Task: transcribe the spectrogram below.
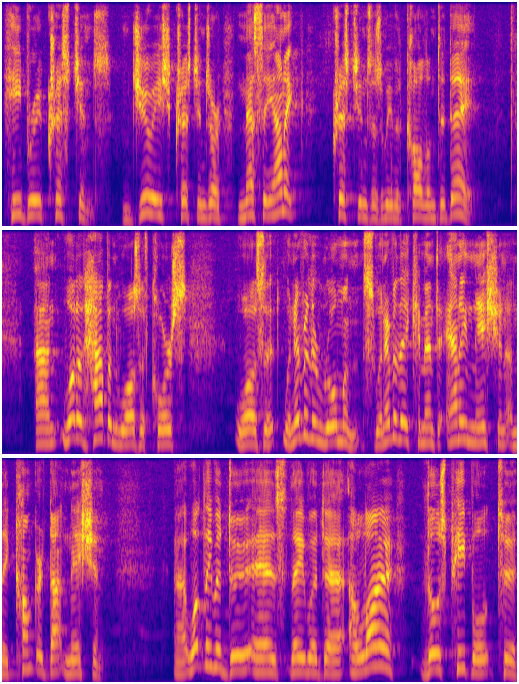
Hebrew Christians, Jewish Christians, or Messianic Christians, as we would call them today. And what had happened was, of course, was that whenever the Romans, whenever they came into any nation and they conquered that nation, uh, what they would do is they would uh, allow those people to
